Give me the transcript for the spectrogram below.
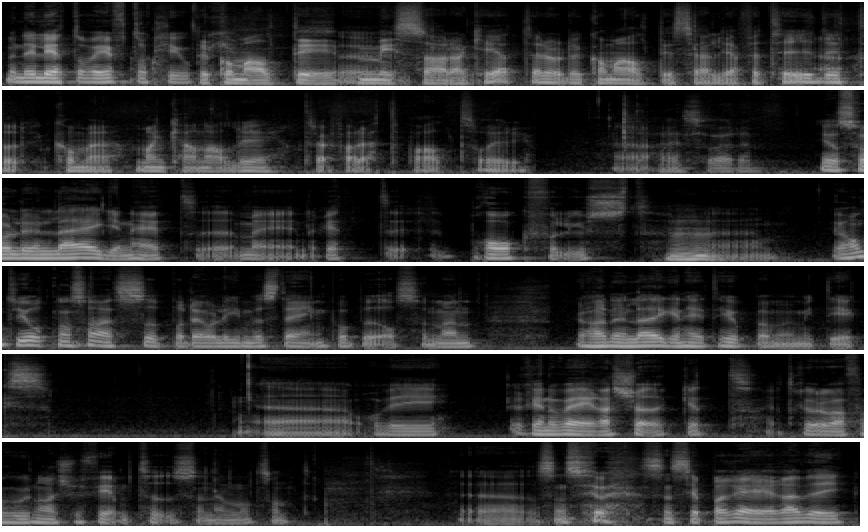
Men det är lätt att vara efterklok. Du kommer alltid Så- missa raketer och du kommer alltid sälja för tidigt och det kommer, man kan aldrig träffa rätt på allt, så är det ju. Ja. Nej så är det Jag sålde en lägenhet eh, med en rätt eh, brakförlust. Eh, Jag har inte gjort någon sån här superdålig investering på börsen men jag hade en lägenhet ihop med mitt ex. Eh, Och vi renoverade köket, jag tror det var för 125 000 eller något sånt. Eh, Sen, se- sen separerade vi och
